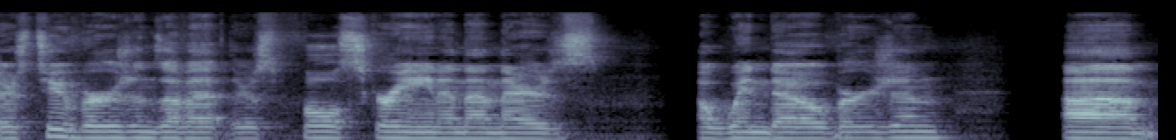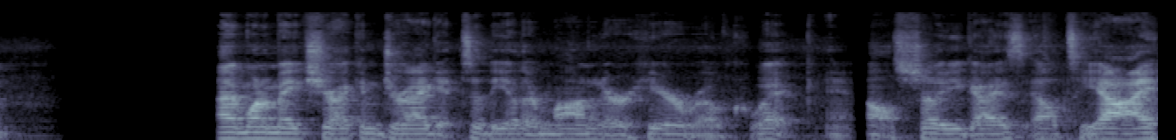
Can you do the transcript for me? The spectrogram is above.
there's two versions of it. There's full screen and then there's a window version. Um, I want to make sure I can drag it to the other monitor here real quick, and I'll show you guys LTI.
